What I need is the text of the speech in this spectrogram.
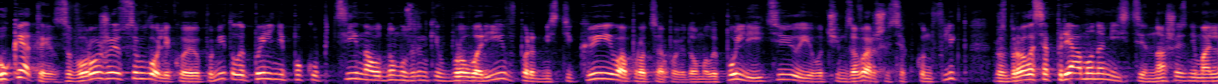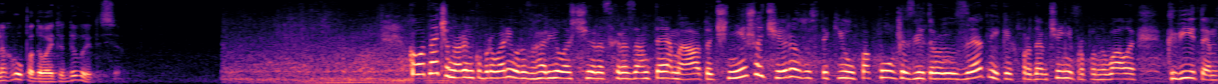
Букети з ворожою символікою помітили пильні покупці на одному з ринків броварів в передмісті Києва. Про це повідомили поліцію. І от чим завершився конфлікт, розбиралася прямо на місці. Наша знімальна група. Давайте дивитися. Колотнеча на ринку броварів розгорілась через хризантеми, а точніше через ось такі упаковки з літерою Z, в яких продавчині пропонували квіти.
